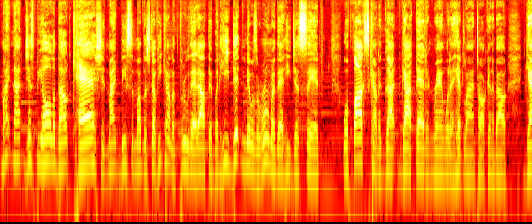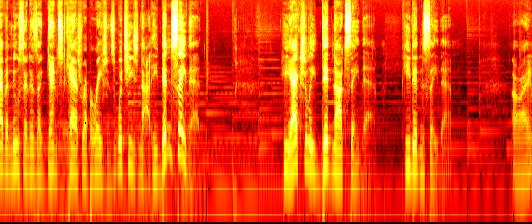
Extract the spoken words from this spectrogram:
Might not just be all about cash. It might be some other stuff. He kind of threw that out there, but he didn't. There was a rumor that he just said, well, Fox kind of got got that and ran with a headline talking about Gavin Newsom is against cash reparations, which he's not. He didn't say that. He actually did not say that. He didn't say that. All right.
